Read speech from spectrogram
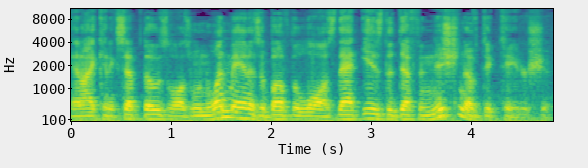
and I can accept those laws. When one man is above the laws, that is the definition of dictatorship.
